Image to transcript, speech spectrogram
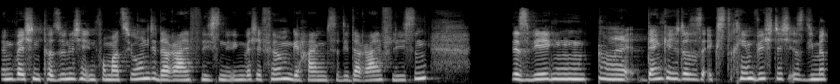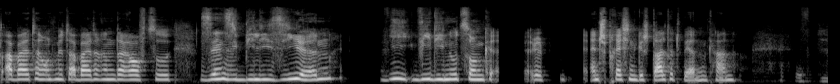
irgendwelchen persönlichen Informationen, die da reinfließen, irgendwelche Firmengeheimnisse, die da reinfließen. Deswegen äh, denke ich, dass es extrem wichtig ist, die Mitarbeiter und Mitarbeiterinnen darauf zu sensibilisieren, wie, wie die Nutzung äh, entsprechend gestaltet werden kann auf die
